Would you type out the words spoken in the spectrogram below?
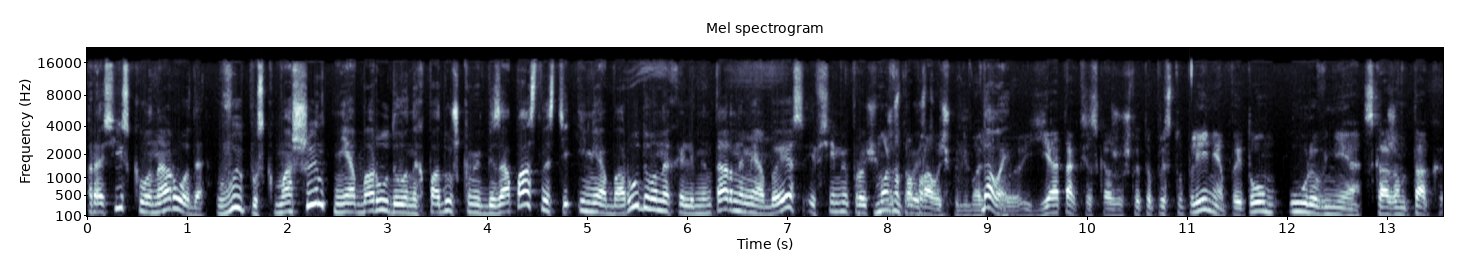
российского народа. Выпуск машин, не оборудованных подушками безопасности и не оборудованных элементарными АБС и всеми прочими Можно поправочку небольшую? Давай. Я так тебе скажу, что это преступление при том уровне, скажем так,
